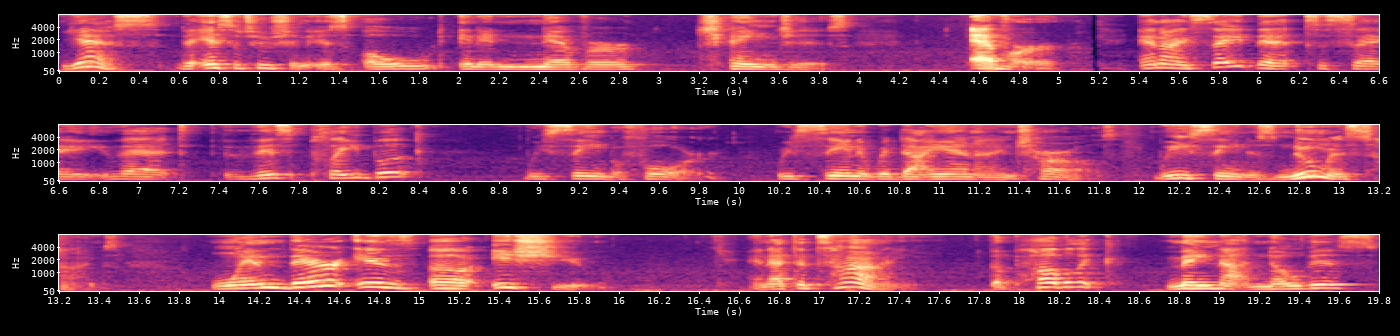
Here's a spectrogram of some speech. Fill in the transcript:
yes, the institution is old and it never changes. Ever. And I say that to say that this playbook we've seen before. We've seen it with Diana and Charles. We've seen this numerous times. When there is a issue and at the time, the public may not know this,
